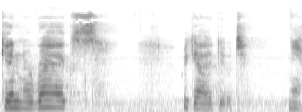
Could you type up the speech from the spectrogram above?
getting our rags. We gotta do it now.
